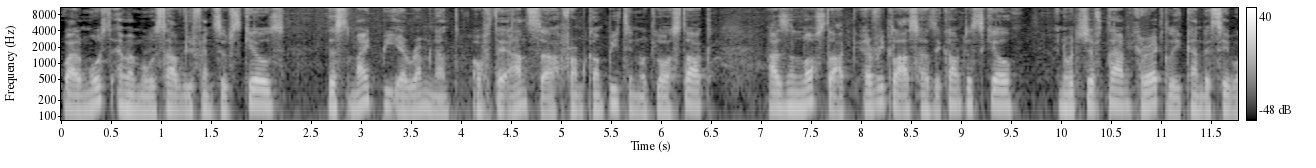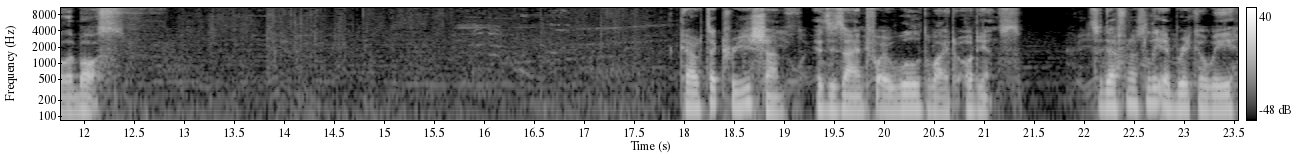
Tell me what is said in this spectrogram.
While most MMOs have defensive skills, This might be a remnant of the answer from competing with Lost Ark, as in Lost Ark every class has a counter skill in which if timed correctly can disable a boss. Character creation is designed for a worldwide audience, so definitely a breakaway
